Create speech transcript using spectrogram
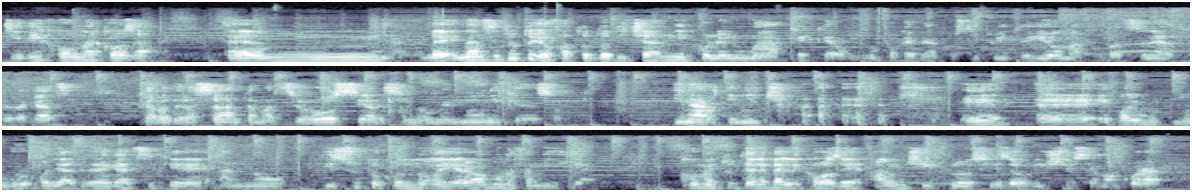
ti dico una cosa, Um, beh, innanzitutto io ho fatto 12 anni con le Lumache, che era un gruppo che abbiamo costituito io, Marco Bazzone e altri ragazzi, Caro della Santa, Marzio Rossi, Alessandro Mennuni, che adesso in arte Artemiccia e, eh, e, poi un, un, gruppo di altri ragazzi che hanno vissuto con noi, eravamo una famiglia. Come tutte le belle cose ha un ciclo, si esaurisce, siamo ancora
